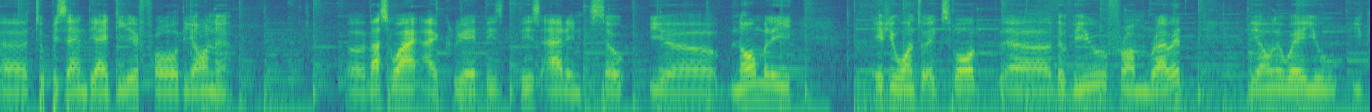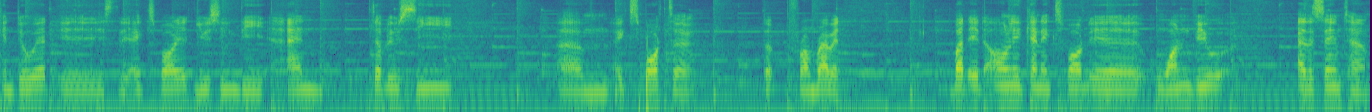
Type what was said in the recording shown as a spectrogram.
uh, to present the idea for the owner. Uh, that's why I create this this add-in. So normally if you want to export uh, the view from Revit the only way you you can do it is to export it using the NWC um, exporter from Revit. But it only can export uh, one view at the same time.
